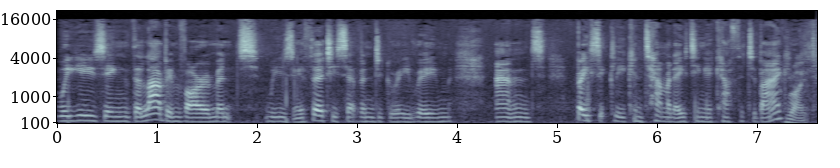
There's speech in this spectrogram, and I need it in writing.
We're using the lab environment, we're using a 37 degree room and basically contaminating a catheter bag. Right.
